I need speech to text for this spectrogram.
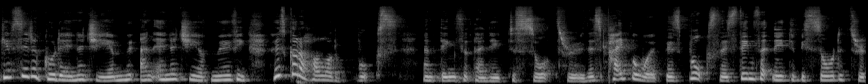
gives it a good energy, an energy of moving. Who's got a whole lot of books and things that they need to sort through? There's paperwork, there's books, there's things that need to be sorted through.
